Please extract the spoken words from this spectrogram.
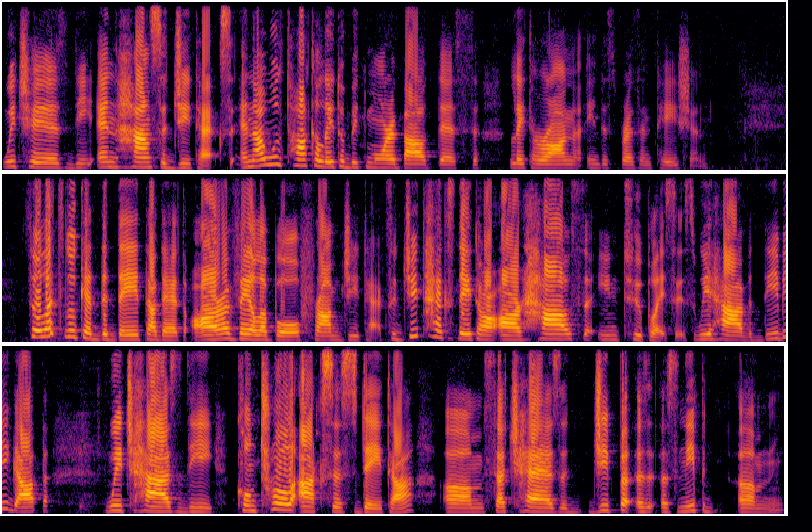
which is the enhanced GTEx. And I will talk a little bit more about this later on in this presentation. So let's look at the data that are available from GTEx. GTEx data are housed in two places. We have dbGaP, which has the control access data, um, such as GIP, uh, uh SNP um,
